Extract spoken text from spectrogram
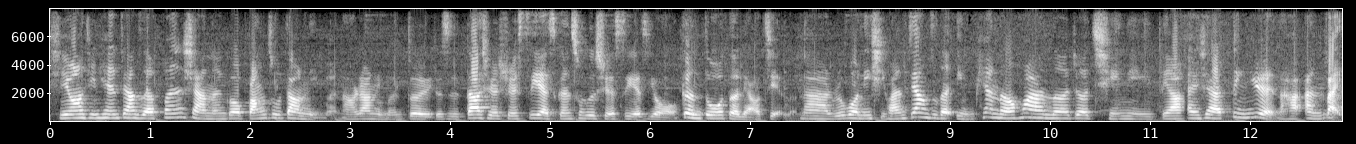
希望今天这样子的分享能够帮助到你们，然后让你们对于就是大学学 CS 跟硕士学 CS 有更多多的了解了。那如果你喜欢这样子的影片的话呢，就请你一定要按一下订阅，然后按 like，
